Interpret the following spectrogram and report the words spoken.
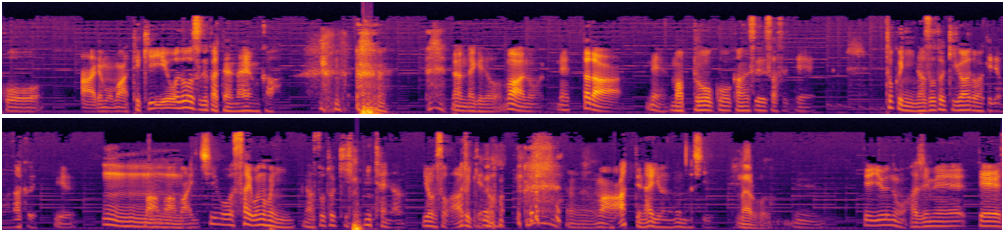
こう、ああ、でもまあ敵をどうするかって悩むか。なんだけど、まああの、ね、ただ、ね、マップをこう完成させて、特に謎解きがあるわけでもなくっていう。うんうんまあまあまあ、一応最後の方に謎解きみたいな要素はあるけど、うん、まあ合ってないようなもんだし。なるほど。うん。っていうのを始めて、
